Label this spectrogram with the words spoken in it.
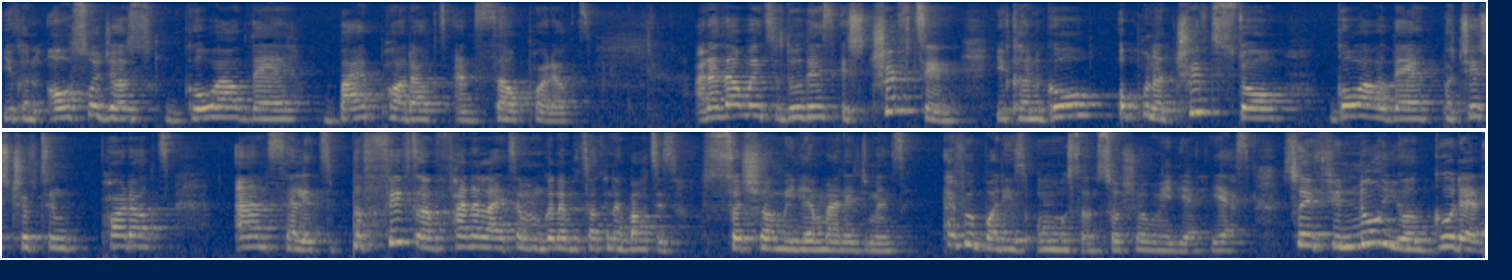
you can also just go out there, buy products and sell products. Another way to do this is thrifting. You can go open a thrift store, go out there, purchase thrifting products and sell it. The fifth and final item I'm going to be talking about is social media management. Everybody is almost on social media, yes. So if you know you're good at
